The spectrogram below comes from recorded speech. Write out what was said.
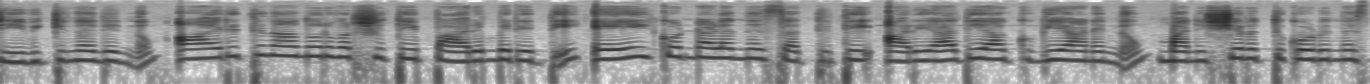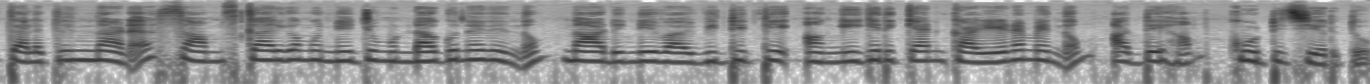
ജീവിക്കുന്നതെന്നും ആയിരത്തി നാനൂറ് വർഷത്തെ പാരമ്പര്യത്തെ എ ഐ കൊണ്ടാളെന്ന് സത്യത്തെ അറിയാതെയാക്കുകയാണെന്നും മനുഷ്യർ ഒത്തുകൂടുന്ന സ്ഥലത്തു നിന്നാണ് സാംസ്കാരിക മുന്നേറ്റം ഉണ്ടാകുന്നതെന്നും നാടിന്റെ വൈവിധ്യത്തെ അംഗീകരിക്കാൻ കഴിയണമെന്നും അദ്ദേഹം കൂട്ടിച്ചേർത്തു.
